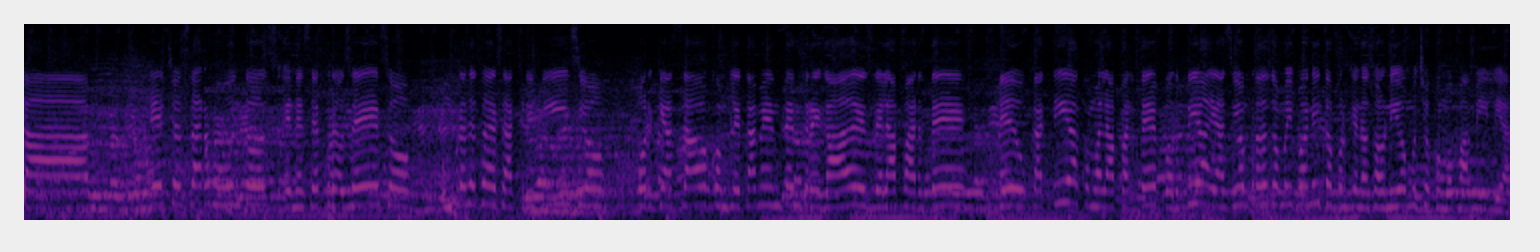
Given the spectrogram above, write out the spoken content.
ha hecho estar juntos en este proceso, un proceso de sacrificio, porque ha estado completamente entregada desde la parte educativa como la parte deportiva y ha sido un proceso muy bonito porque nos ha unido mucho como familia.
